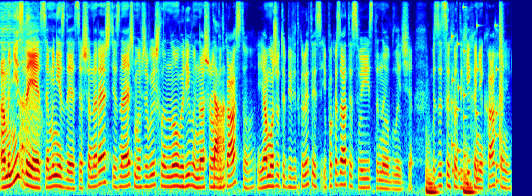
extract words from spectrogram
А мені здається, мені здається, що нарешті, знаєш, ми вже вийшли на новий рівень нашого Так. подкасту. І я можу тобі відкритись і показати своє істинне обличчя. Без цих хіханік хаханік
